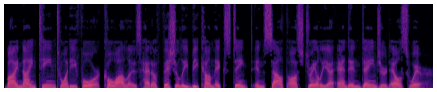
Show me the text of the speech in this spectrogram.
By 1924 koalas had officially become extinct in South Australia and endangered elsewhere.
